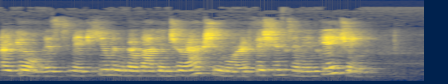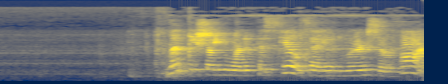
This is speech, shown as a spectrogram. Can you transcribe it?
Our goal is to make human-robot interaction more efficient and engaging. Let me show you one of the skills I have learned so far.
